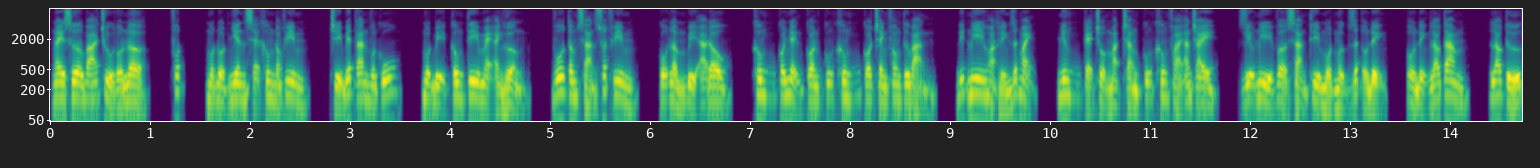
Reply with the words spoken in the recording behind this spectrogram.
Ngày xưa bá chủ Donner, phút, một đột nhiên sẽ không đóng phim, chỉ biết ăn vốn cũ, một bị công ty mẹ ảnh hưởng vô tâm sản xuất phim cố lầm bị à đâu không có nhện con cũng không có tranh phong tư bản Disney hoạt hình rất mạnh nhưng kẻ trộm mặt trăng cũng không phải ăn chay dịu nhị vợ sản thì một mực rất ổn định ổn định lao tam lao tứ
